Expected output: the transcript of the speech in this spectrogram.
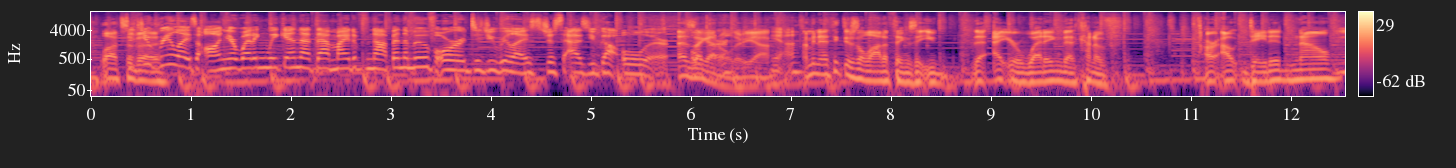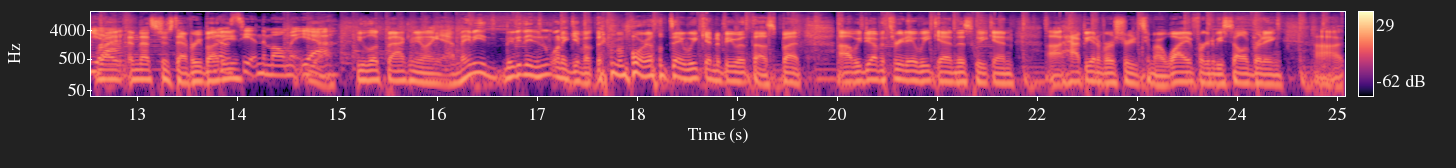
lots Did of. you uh, realize on your wedding weekend that that might have not been the move, or did you realize just as you got older? as I got older, yeah. Yeah. I mean, I think there's a lot of things that you that at your wedding that kind of are outdated now, Yeah. right? And that's just You everybody. don't see it in the moment. Yeah. You look back and you're like, yeah, maybe maybe they didn't want to give up their Memorial Day weekend to be with us, but uh, we do have a three day weekend this weekend. Uh, happy anniversary to my wife. We're going to be celebrating. Uh,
